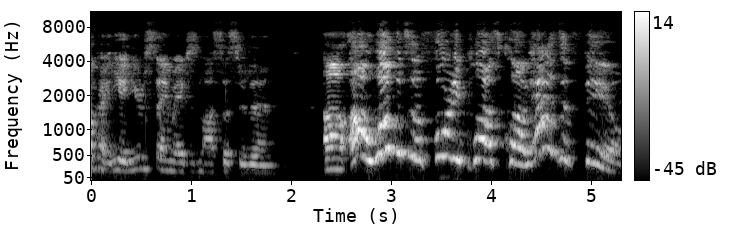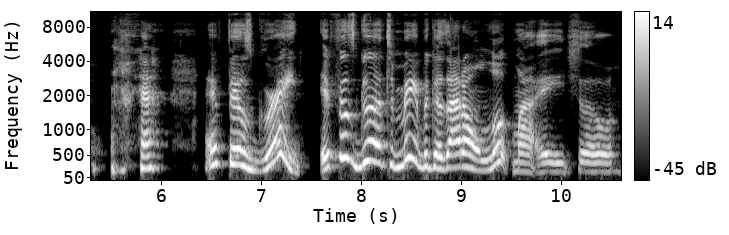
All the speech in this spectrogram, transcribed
Okay, yeah, you're the same age as my sister then. Uh, oh, welcome to the 40 plus club. How does it feel? it feels great. It feels good to me because I don't look my age. So,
